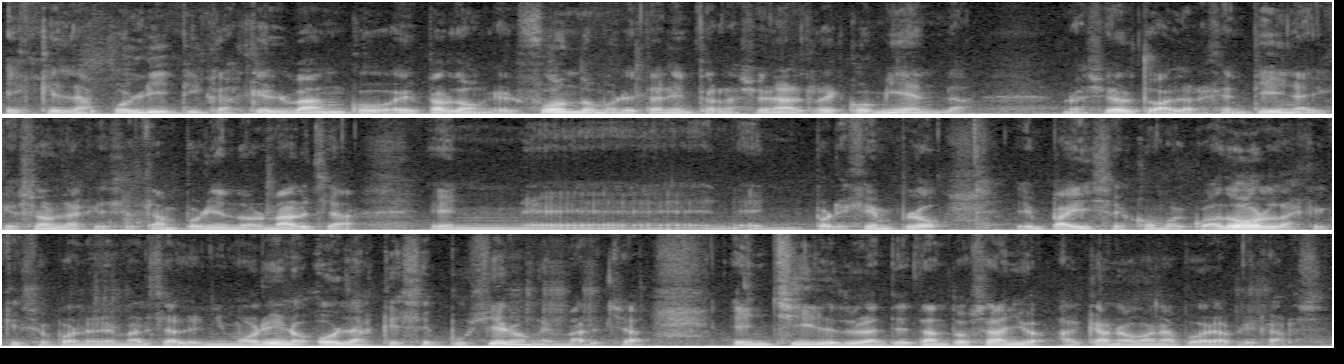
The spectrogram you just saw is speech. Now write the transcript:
es que las políticas que el Banco, eh, perdón, el Fondo Monetario Internacional recomienda, ¿no es cierto?, a la Argentina y que son las que se están poniendo en marcha en, eh, por ejemplo, en países como Ecuador, las que quiso poner en marcha Lenín Moreno o las que se pusieron en marcha en Chile durante tantos años, acá no van a poder aplicarse.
